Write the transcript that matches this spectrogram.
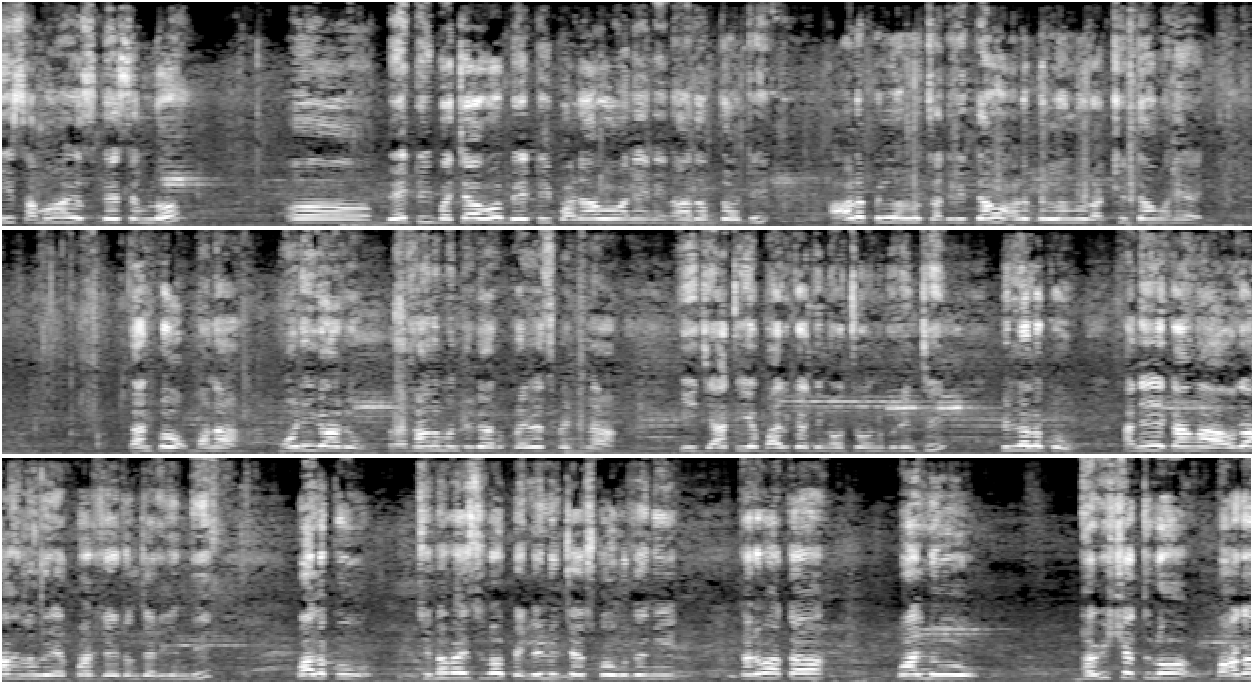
ఈ సమావేశంలో బేటీ బచావో బేటీ పడావో అనే నినాదంతో ఆడపిల్లలను చదివిద్దాం ఆడపిల్లలను రక్షిద్దాం అనే దాంట్లో మన మోడీ గారు ప్రధానమంత్రి గారు ప్రవేశపెట్టిన ఈ జాతీయ బాలికా దినోత్సవం గురించి పిల్లలకు అనేకంగా అవగాహనలు ఏర్పాటు చేయడం జరిగింది. వాళ్ళకు చిన్న వయసులో పెళ్ళిళ్ళు చేసుకోకూడదని తర్వాత వాళ్ళు భవిష్యత్తులో బాగా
